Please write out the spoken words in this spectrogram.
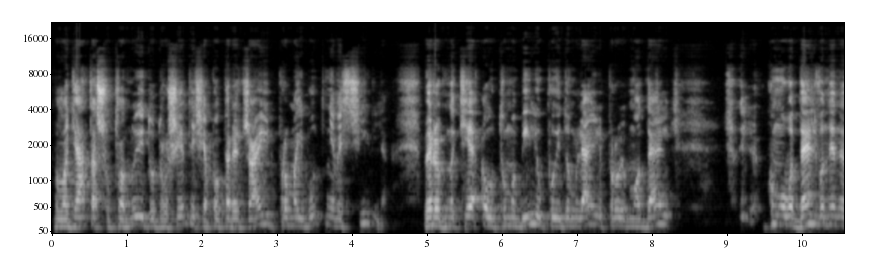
Молодята, що планують одружитися, попереджають про майбутнє весілля. Виробники автомобілів повідомляють про модель, кому модель вони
